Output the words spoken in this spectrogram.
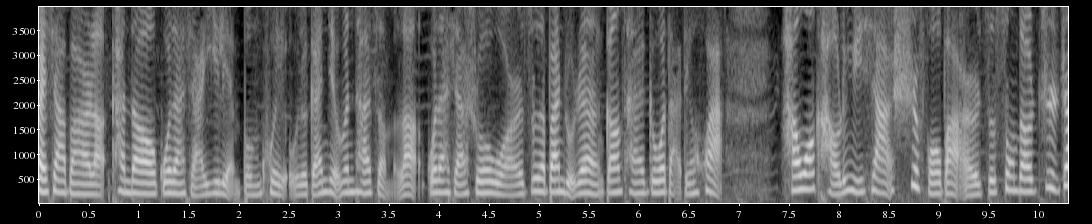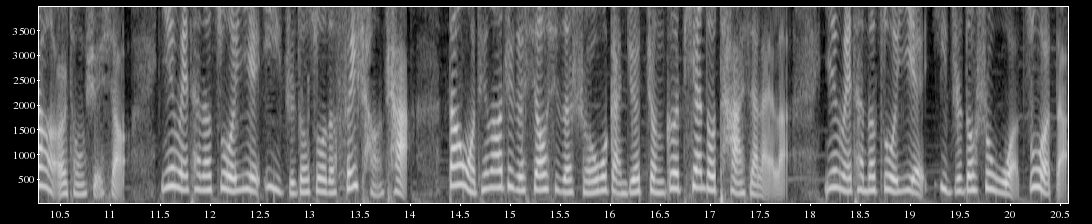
快下班了，看到郭大侠一脸崩溃，我就赶紧问他怎么了。郭大侠说：“我儿子的班主任刚才给我打电话，喊我考虑一下是否把儿子送到智障儿童学校，因为他的作业一直都做得非常差。”当我听到这个消息的时候，我感觉整个天都塌下来了，因为他的作业一直都是我做的。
